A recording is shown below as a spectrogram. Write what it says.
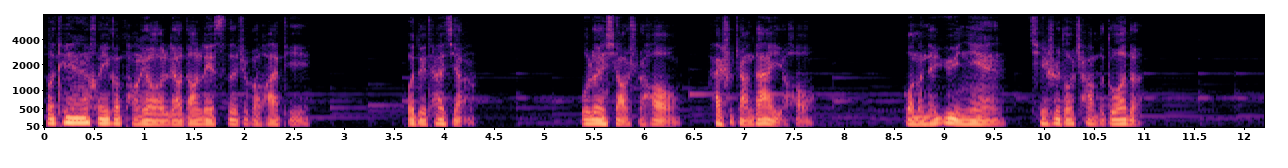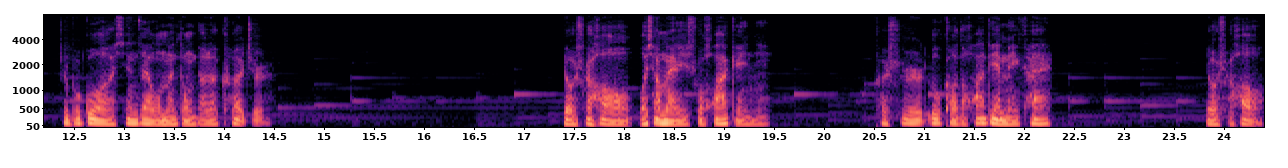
昨天和一个朋友聊到类似这个话题，我对他讲，无论小时候还是长大以后，我们的欲念其实都差不多的，只不过现在我们懂得了克制。有时候我想买一束花给你，可是路口的花店没开。有时候，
